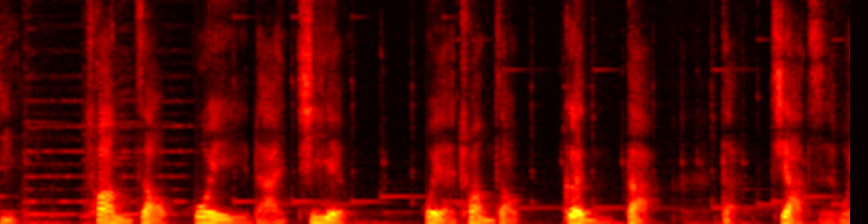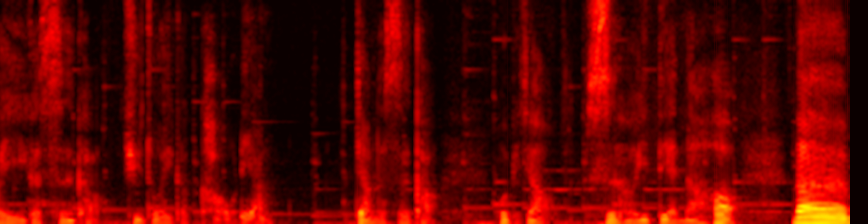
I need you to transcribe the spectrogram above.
以创造。未来企业未来创造更大的价值为一个思考去做一个考量，这样的思考会比较适合一点呢。哈，那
